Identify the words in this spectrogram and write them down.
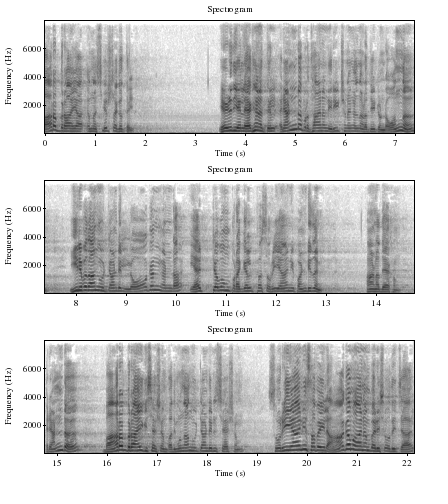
ബാറബ്രായ എന്ന ശീർഷകത്തിൽ എഴുതിയ ലേഖനത്തിൽ രണ്ട് പ്രധാന നിരീക്ഷണങ്ങൾ നടത്തിയിട്ടുണ്ട്. ഒന്ന് ഇരുപതാം നൂറ്റാണ്ടിൽ ലോകം കണ്ട ഏറ്റവും പ്രഗത്ഭ സുറിയാനി പണ്ഡിതൻ ആണ് അദ്ദേഹം. രണ്ട് ബാറബ്രായിക്ക് ശേഷം പതിമൂന്നാം നൂറ്റാണ്ടിന് ശേഷം സുറിയാനി സഭയിൽ ആകമാനം പരിശോധിച്ചാൽ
